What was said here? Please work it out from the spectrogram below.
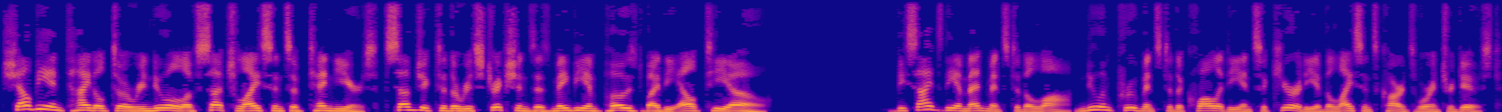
shall be entitled to a renewal of such license of 10 years, subject to the restrictions as may be imposed by the LTO. Besides the amendments to the law, new improvements to the quality and security of the license cards were introduced.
